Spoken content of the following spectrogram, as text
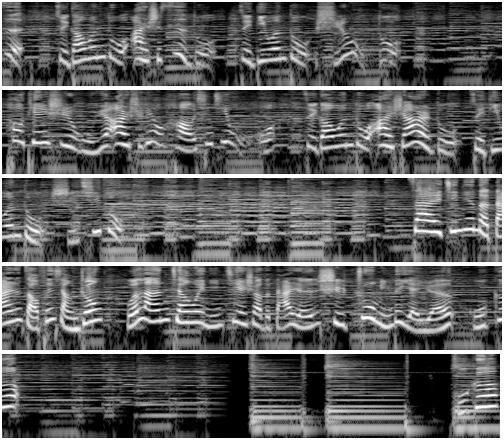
四，最高温度二十四度，最低温度十五度。后天是五月二十六号，星期五，最高温度二十二度，最低温度十七度。在今天的达人早分享中，文兰将为您介绍的达人是著名的演员胡歌。歌，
